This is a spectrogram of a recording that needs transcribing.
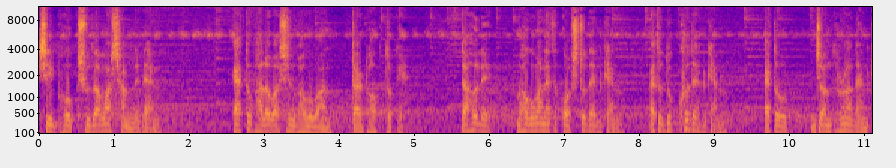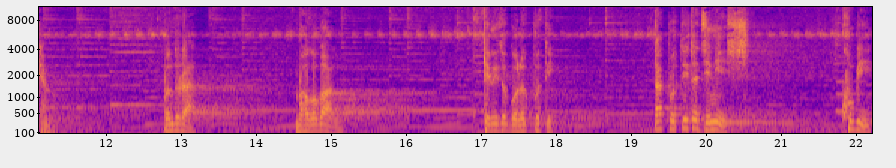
সেই ভোগ সুদামার সামনে দেন। এত ভালোবাসেন ভগবান তার ভক্তকে। তাহলে ভগবান এত কষ্ট দেন কেন? এত দুঃখ দেন কেন? এত যন্ত্রণা দেন কেন? বন্ধুরা, ভগবান, তিনি তো গোলকপতি। তার প্রতিটা জিনিস খুবই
